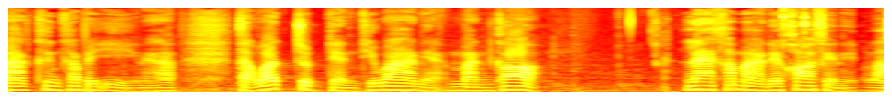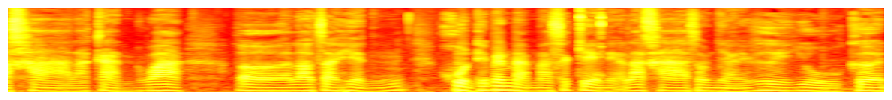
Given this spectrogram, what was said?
มากขึ้นเข้าไปอีกนะครับ แต่ว่าจุดเด่นที่ว่าเนี่ยมันก็แลกเข้ามาด้วยข้อเสียในราคาละกันว่าเออเราจะเห็นขุนที่เป็นแบบมาสเกตเนี่ยราคาส่วนใหญ่ก็คืออยู่เกิน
